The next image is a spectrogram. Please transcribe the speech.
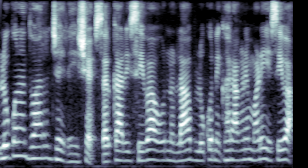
લોકોના દ્વાર જઈ રહી છે. સરકારી સેવાઓનો લાભ લોકોને ઘર આંગણે મળે એ સેવા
